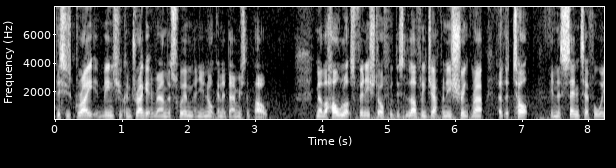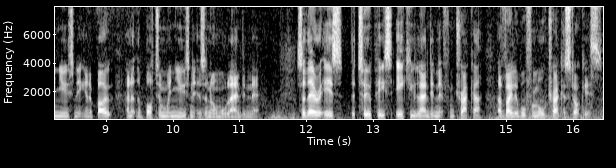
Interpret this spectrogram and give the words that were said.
This is great, it means you can drag it around the swim and you're not going to damage the pole. Now the whole lot's finished off with this lovely Japanese shrink wrap at the top, in the centre for when using it in a boat, and at the bottom when using it as a normal landing net. So there it is, the two-piece EQ landing net from Trakker, available from all Trakker stockists.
